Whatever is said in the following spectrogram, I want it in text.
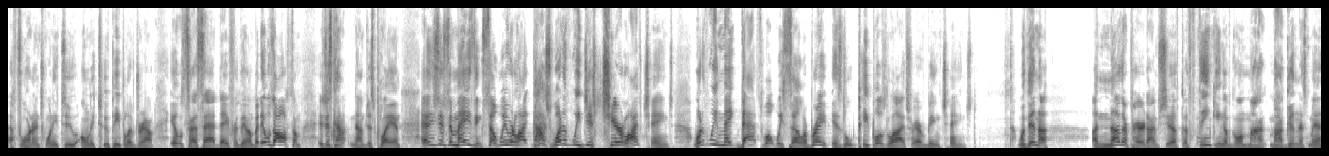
At 422, only two people have drowned. It was a sad day for them, but it was awesome. It's just kind of, no, I'm just playing. And it's just amazing. So we were like, gosh, what if we just cheer life change? What if we make that's what we celebrate is people's lives forever being changed? Within a, another paradigm shift of thinking of going, my, my goodness, man,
